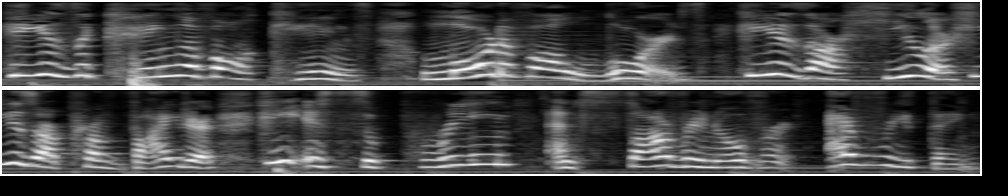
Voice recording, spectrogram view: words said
He is the King of all kings, Lord of all lords. He is our healer. He is our provider. He is supreme and sovereign over everything.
